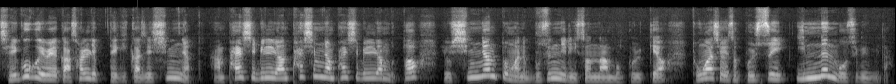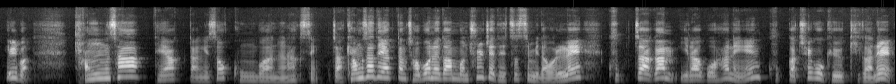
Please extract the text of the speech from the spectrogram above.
제국의회가 설립되기까지 10년, 한 81년, 80년, 81년부터 요 10년 동안에 무슨 일이 있었나 한번 볼게요. 동아시아에서 볼 수 있는 모습입니다. 1번, 경사대학당에서 공부하는 학생. 자, 경사대학당 저번에도 한번 출제됐었습니다. 원래 국자감이라고 하는 국가 최고 교육기관을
